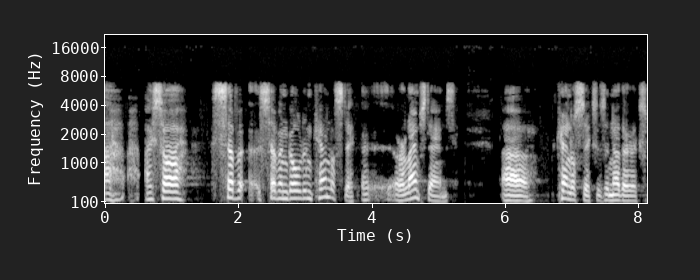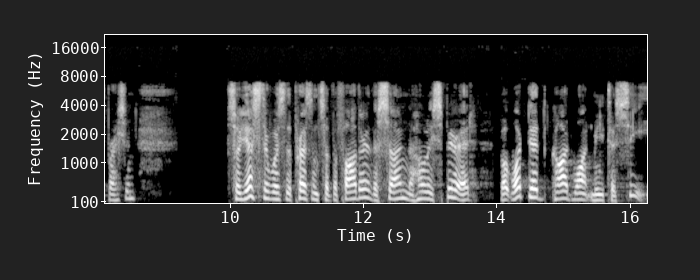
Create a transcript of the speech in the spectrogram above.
uh, I saw seven, seven golden candlesticks uh, or lampstands. Uh, candlesticks is another expression. So, yes, there was the presence of the Father, the Son, the Holy Spirit, but what did God want me to see?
